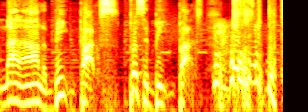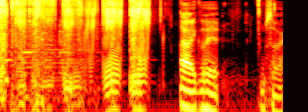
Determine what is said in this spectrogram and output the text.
not on the beatbox, pussy beatbox. All right, go ahead. I'm sorry.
